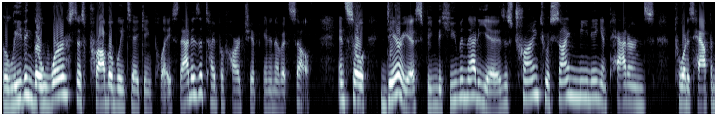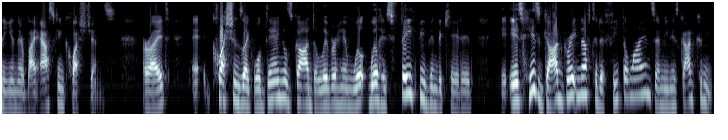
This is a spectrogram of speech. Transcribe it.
believing the worst is probably taking place, that is a type of hardship in and of itself. And so Darius, being the human that he is, is trying to assign meaning and patterns to what is happening in there by asking questions. All right? Eh, questions like, will Daniel's God deliver him? Will, will his faith be vindicated? Is his God great enough to defeat the lions? I mean, his God couldn't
